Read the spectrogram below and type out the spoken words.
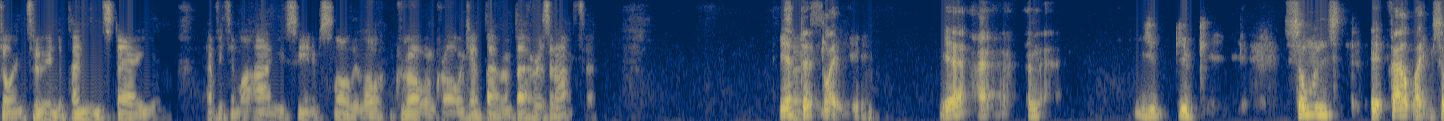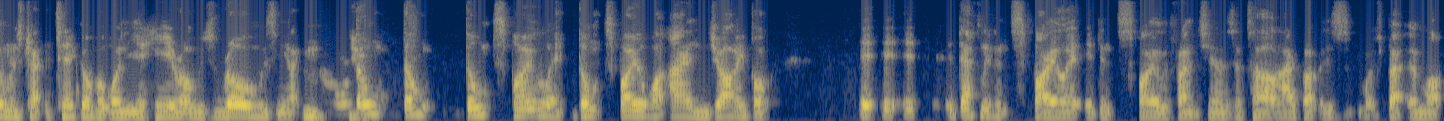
going through Independence Day and everything like that. And you've seen him slowly lo- grow and grow and get better and better as an actor. yeah, So like yeah, I, and you you someone's it felt like someone's trying to take over one of your heroes' roles, and you're like, Mm, oh, yeah. don't don't don't spoil it, don't spoil what I enjoy, but it it. it it definitely didn't spoil it. It didn't spoil the franchise at all. I thought it was much better than what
